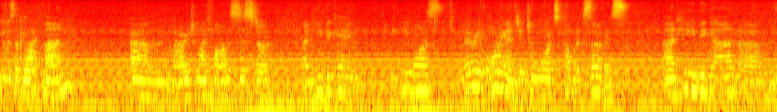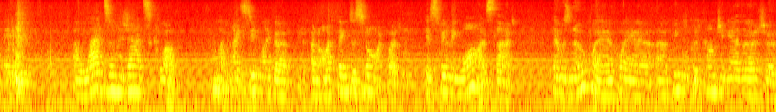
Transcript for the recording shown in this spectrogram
he was a black man, um, married to my father's sister, and he became, he was very oriented towards public service. And he began um, a, a lads and dads club. And that might seem like a, an odd thing to start, but his feeling was that there was nowhere where uh, people could come together to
